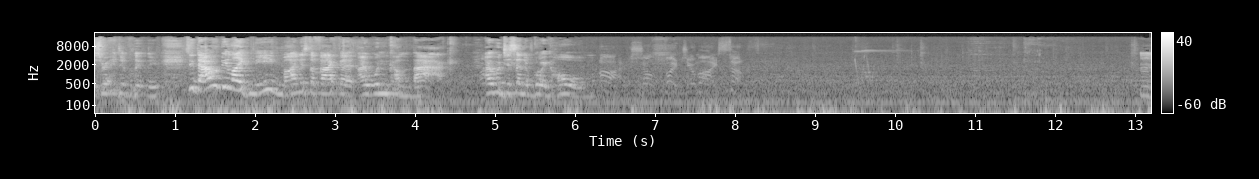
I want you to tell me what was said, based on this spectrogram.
Is randomly. See, that would be like me, minus the fact that I wouldn't come back. I would just end up going home. I shall fight you myself. Hmm.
